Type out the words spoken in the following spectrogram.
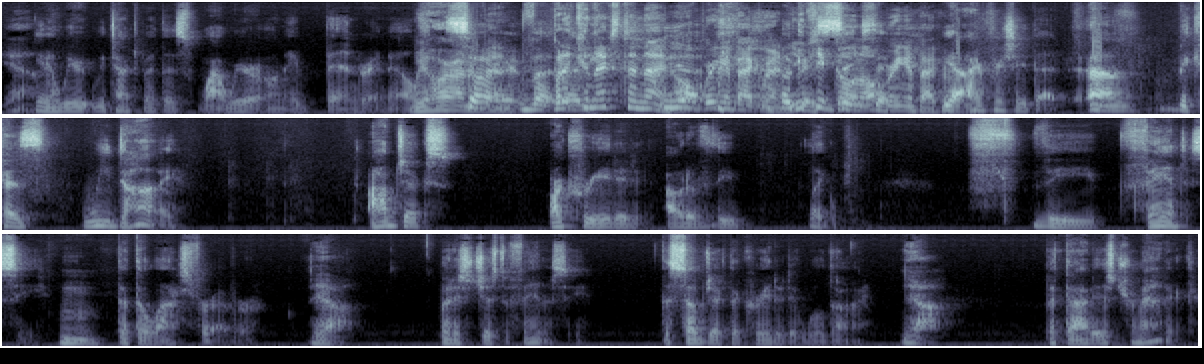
Yeah. You know, we, we talked about this. Wow, we're on a bend right now. We are on Sorry, a bend. But, but, it connects to nine. Yeah. I'll bring it back around. you Okay, keep going. sick, I'll bring it back Yeah. I appreciate that um, because we die. Objects are created out of the like f- the fantasy Mm. that they'll last forever, Yeah. but it's just a fantasy. The subject that created it will die. Yeah. But that is traumatic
